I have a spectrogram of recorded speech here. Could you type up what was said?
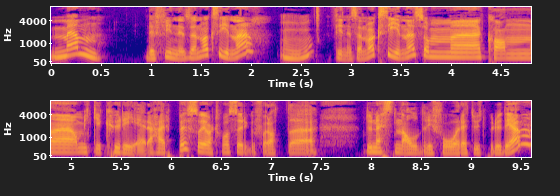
Men det finnes en vaksine. Mm. finnes en vaksine som eh, kan, eh, om ikke kurere herpes, så i hvert fall sørge for at eh, du nesten aldri får et utbrudd igjen.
